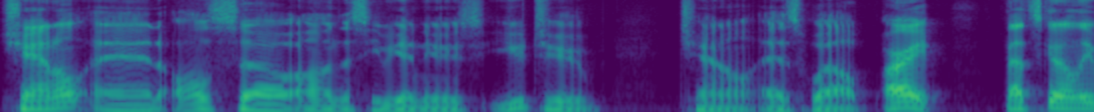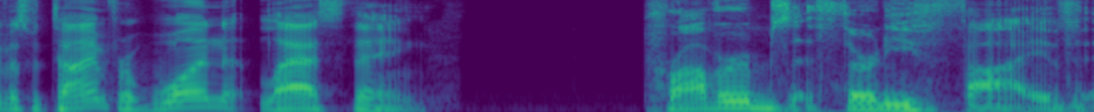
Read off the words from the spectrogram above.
channel and also on the CBN News YouTube channel as well. All right, that's going to leave us with time for one last thing. Proverbs 35.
